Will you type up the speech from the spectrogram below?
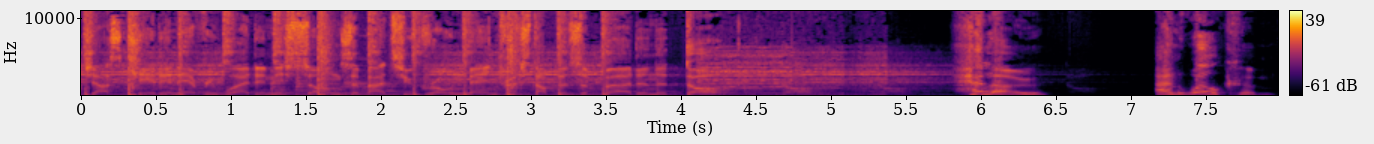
Just kidding, every word in his song's about two grown men dressed up as a bird and a dog. Hello and welcome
